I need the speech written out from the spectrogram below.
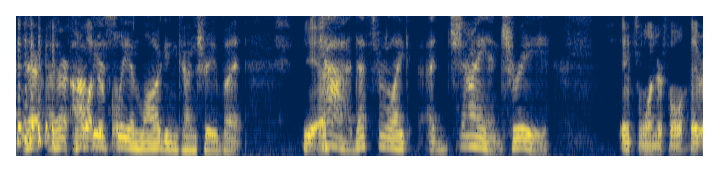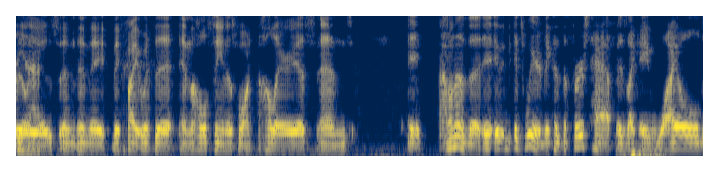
they're they're It's obviously in logging country, but yeah, God, that's for like a giant tree. It's wonderful. It really Yeah. is, and and they they fight with it, and the whole scene is hilarious. And it, I don't know, the it, it, it's weird because the first half is like a wild,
